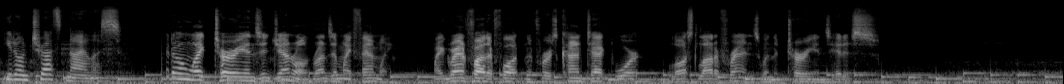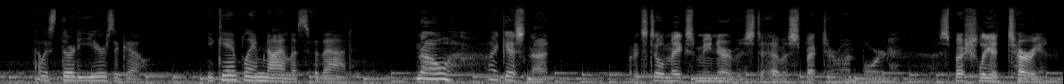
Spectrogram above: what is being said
You don't trust Nihlus. I don't like Turians in general. It runs in my family. My grandfather fought in the First Contact War, lost a lot of friends when the Turians hit us. That was 30 years ago. You can't blame Nihlus for that. No, I guess not. But it still makes me nervous to have a Spectre on board, especially a Turian.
